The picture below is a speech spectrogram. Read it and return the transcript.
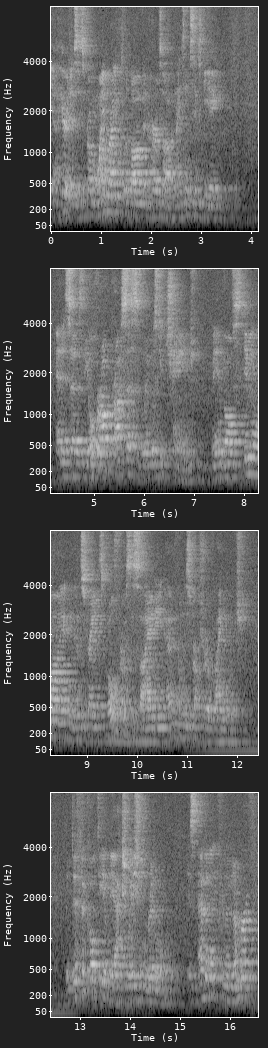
yeah, here it is. It's from Weinreich, Labov, and Herzog, 1968. And it says, the overall process of linguistic change may involve stimuli and constraints both from society and from the structure of language. The difficulty of the actuation riddle is evident from the number of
